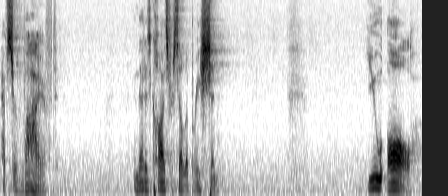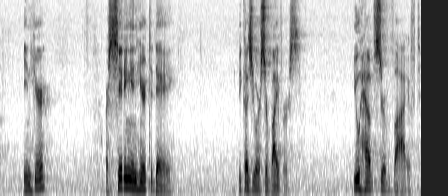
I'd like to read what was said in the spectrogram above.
have survived and that is cause for celebration. You all in here are sitting in here today because you are survivors. You have survived.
